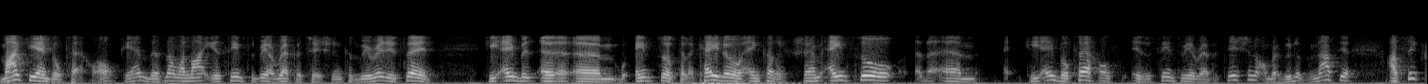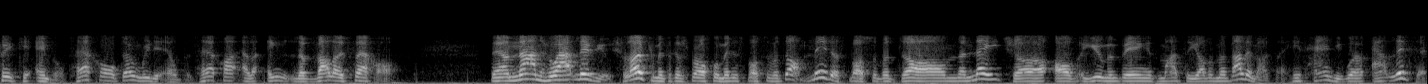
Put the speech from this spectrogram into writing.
My Kiyem Biltecho, Kiyem, there's no one like you. It seems to be a repetition because we already said he ain't uh, uh, um, ain't so kalakedo, ain't Hashem, ain't so um ain't biltechol is it seems to be a repetition on Rabbi Nasir. Al sikri ki ain't biltechol, don't read it el biltechol, el ain't levalo sechol. There are none who outlive you. Shalokim is midas Adam. Midas Adam, the nature of a human being is Masa Yodam Avalimasa. His handiwork outlives him.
